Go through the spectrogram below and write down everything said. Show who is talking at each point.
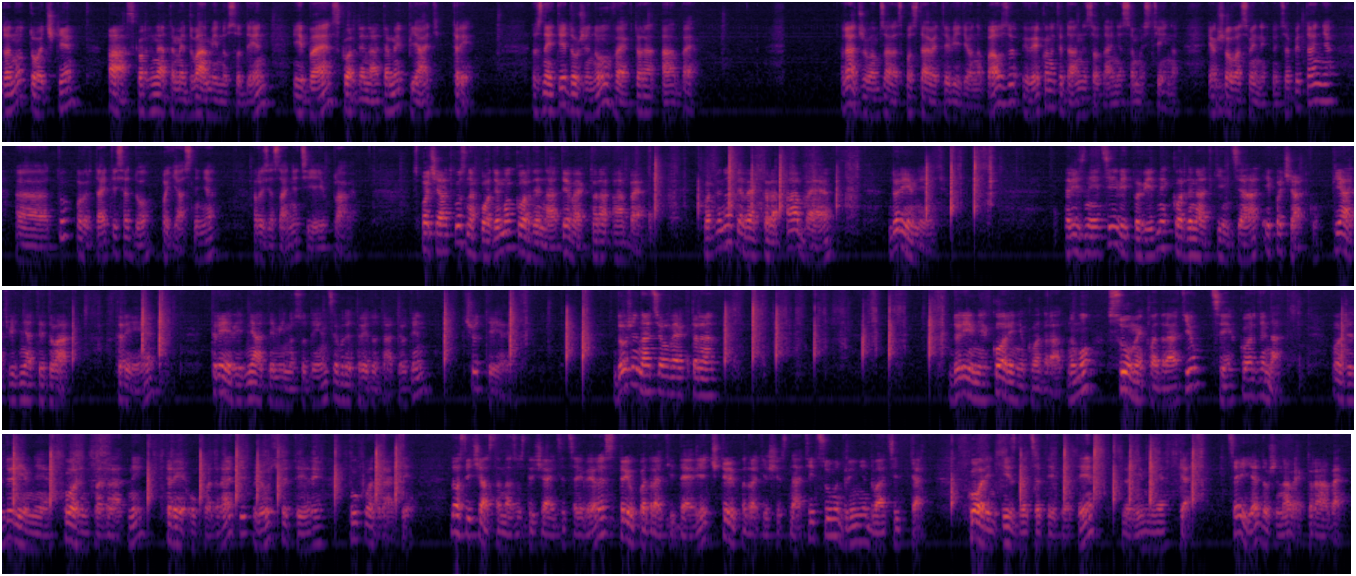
Speaker 1: дано точки А з координатами 2 мінус 1 і Б з координатами 5, 3. Знайти довжину вектора АБ. Раджу вам зараз поставити відео на паузу і виконати дане завдання самостійно. Якщо у вас виникнуть запитання, е, то повертайтеся до пояснення розв'язання цієї вправи. Спочатку знаходимо координати вектора АБ. Координати вектора АБ дорівнюють різниці відповідних координат кінця і початку. 5 відняти 2 3. 3 відняти мінус 1, це буде 3 додати 1, 4. Довжина цього вектора дорівнює кореню квадратному суми квадратів цих координат. Отже, дорівнює корінь квадратний 3 у квадраті плюс 4 у квадраті. Досить часто в нас зустрічається цей вираз. 3 в квадраті 9, 4 в квадраті 16, сума дорівнює 25. Корінь із 25 дорівнює 5. Це і є довжина вектора АВ.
